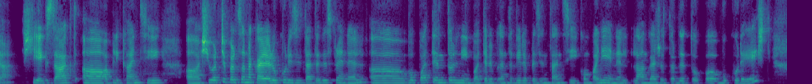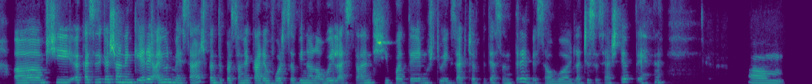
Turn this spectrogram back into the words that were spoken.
Da, și exact, uh, aplicanții uh, și orice persoană care are o curiozitate despre Enel uh, vă poate întâlni, poate re- întâlni reprezentanții companiei Enel la angajator de top uh, București uh, și, uh, ca să zic așa, în încheiere, ai un mesaj pentru persoane care vor să vină la voi la stand și poate nu știu exact ce ar putea să întrebe sau uh, la ce să se aștepte. Um,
